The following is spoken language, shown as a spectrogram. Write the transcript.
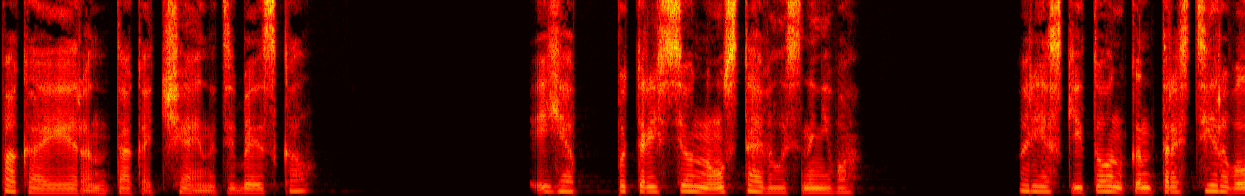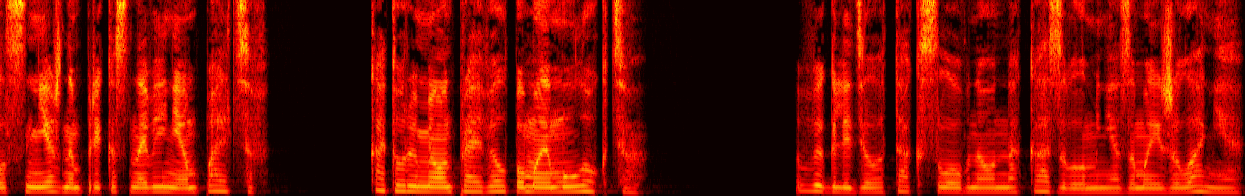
пока Эйрон так отчаянно тебя искал? Я потрясенно уставилась на него. Резкий тон контрастировал с нежным прикосновением пальцев, которыми он провел по моему локтю. Выглядело так, словно он наказывал меня за мои желания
